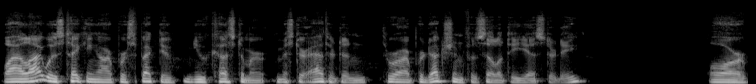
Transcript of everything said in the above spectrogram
while I was taking our prospective new customer, Mr. Atherton, through our production facility yesterday, or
